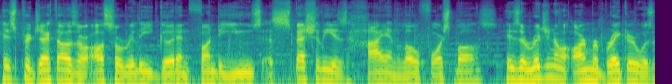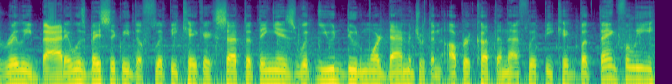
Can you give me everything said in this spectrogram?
His projectiles are also really good and fun to use, especially his high and low force balls. His original armor breaker was really bad. It was basically the flippy kick, except the thing is, with you do more damage with an uppercut than that flippy kick. But thankfully,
